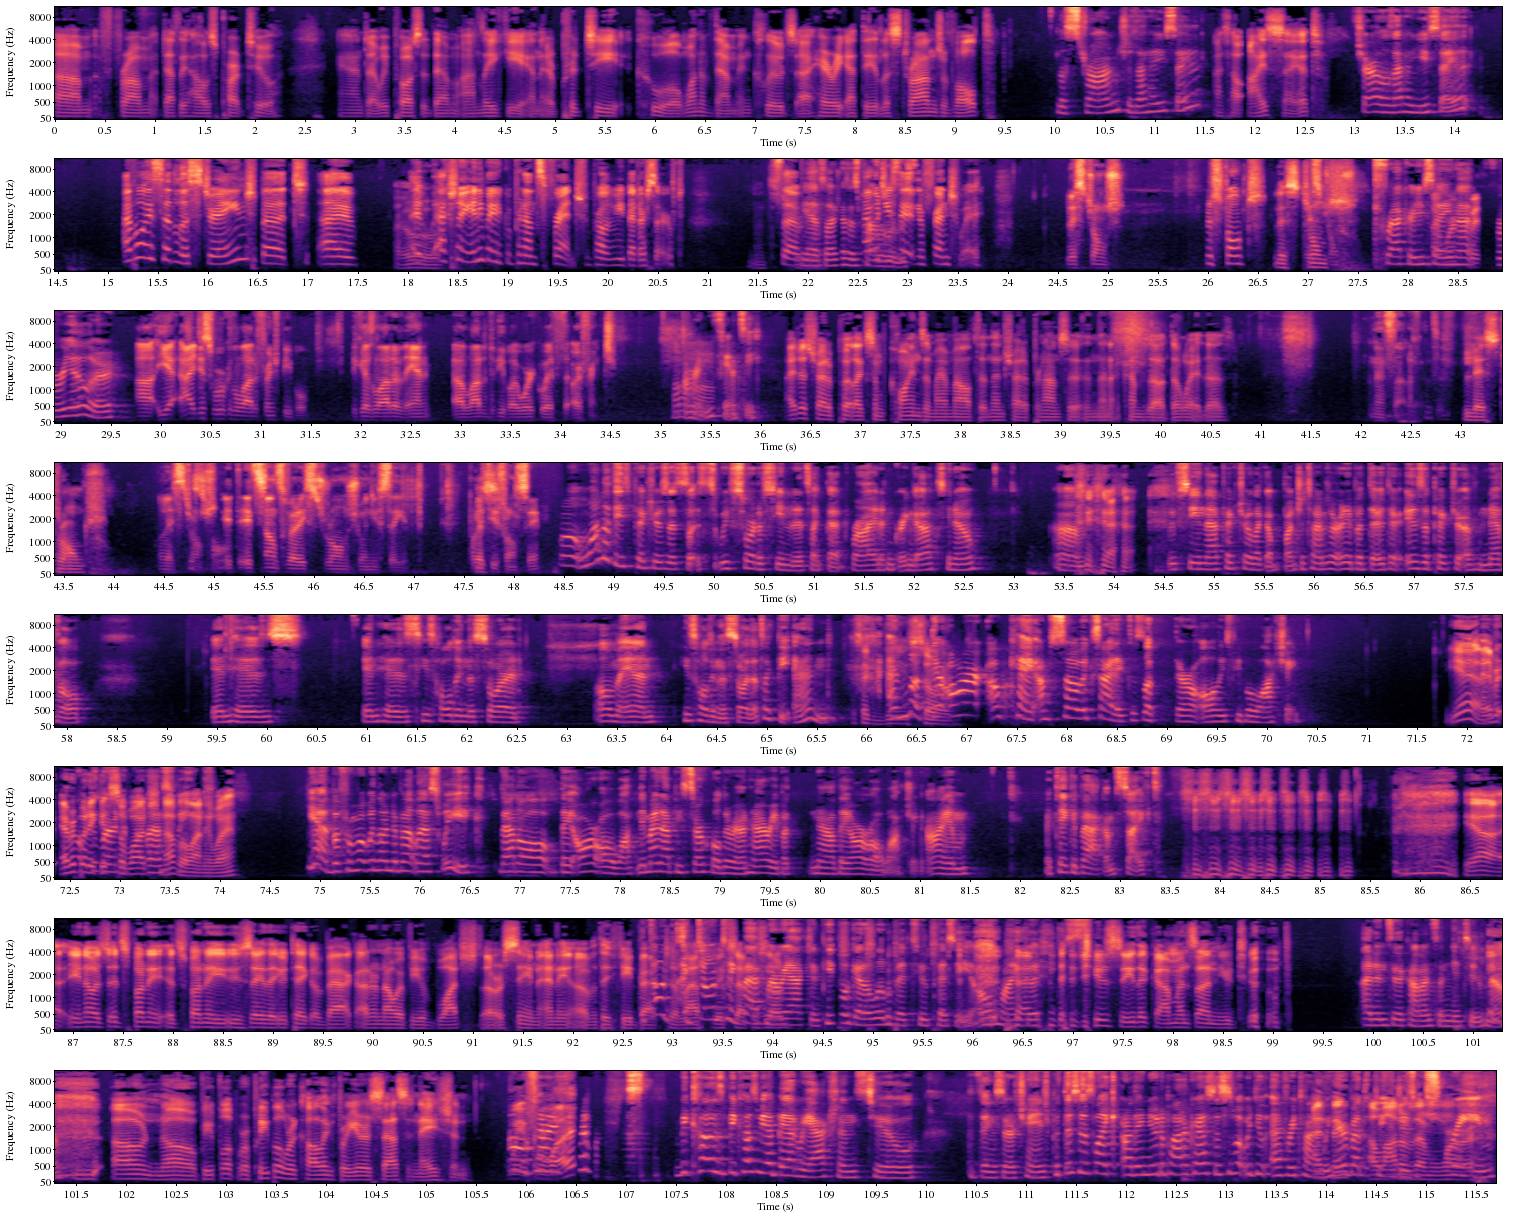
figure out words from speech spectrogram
um, from Deathly Hallows Part 2. And uh, we posted them on Leaky, and they're pretty cool. One of them includes uh, Harry at the Lestrange Vault. Lestrange, is that how you say it? That's how I say it. Cheryl, is that how you say it? I've always said Lestrange, but I, Oh, I- actually anybody who can pronounce French would probably be better served. that's So, Yeah, so I guess it's how would you say it in a French way? Lestrange. Lestrange. Lestrange. Frack, are you saying that with- for real or? Uh, yeah, I just work with a lot of French people because a lot of the a lot of the people I work with are French. All right, you fancy. I just try to put like some coins in my mouth and then try to pronounce it, and then it comes out the way it does. And that's not offensive. Lestrange. Lestrange. It, it sounds very strange when you say it. Parlez-tu Yes. français? Well, one of these pictures, it's, it's we've sort of seen it. It's like that ride in Gringotts, you know. Um, we've seen that picture like a bunch of times already, but there there is a picture of Neville in his in his he's holding the sword. Oh man, he's holding the sword. That's like the end. It's like the and look, there are okay. I'm so excited because look, there are all these people watching. Yeah, every, everybody gets to watch Neville week. anyway. Yeah, but from what we learned about last week, that all they are all watching. They might not be circled around Harry, but now they are all watching. I am. I take it back. I'm psyched. Yeah, you know it's it's funny. It's funny you say that you take it back. I don't know if you've watched or seen any of the feedback Don't, to I last don't week's take back my reaction. People get a little bit too pissy. Oh my goodness! Did you see the comments on YouTube? I didn't see the comments on YouTube. No. Oh no, people were people were calling for your assassination. Wait, oh, for what? Because because we had bad reactions to the things that are changed. But this is like, are they new to podcast? This is what we do every time I we hear about the a lot of changes. them scream.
